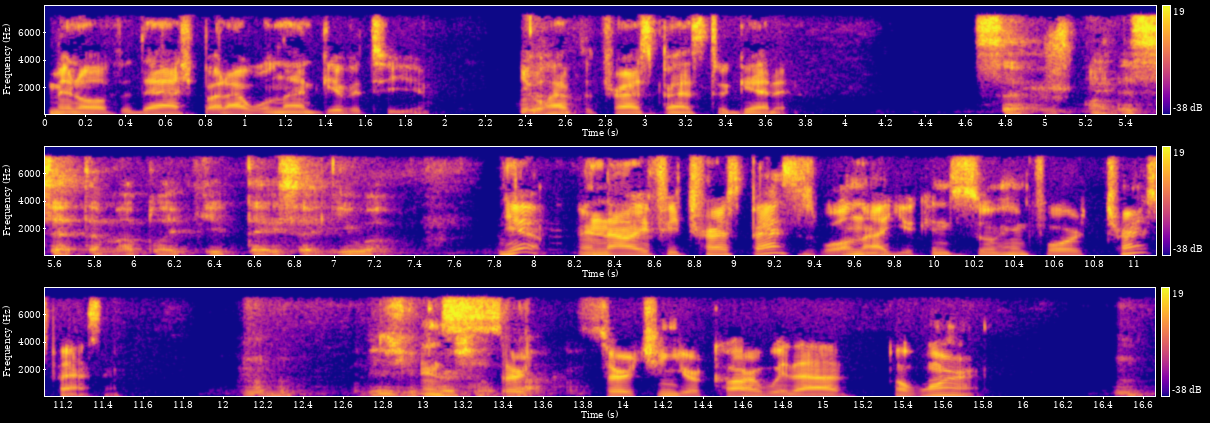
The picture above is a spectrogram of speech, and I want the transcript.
middle of the dash, but I will not give it to you. You'll have to trespass to get it." So you kind of set them up like you, they set you up. Yeah, and now if he trespasses, well, now you can sue him for trespassing. Mm, it is your and personal ser- searching your car without a warrant. Mm.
